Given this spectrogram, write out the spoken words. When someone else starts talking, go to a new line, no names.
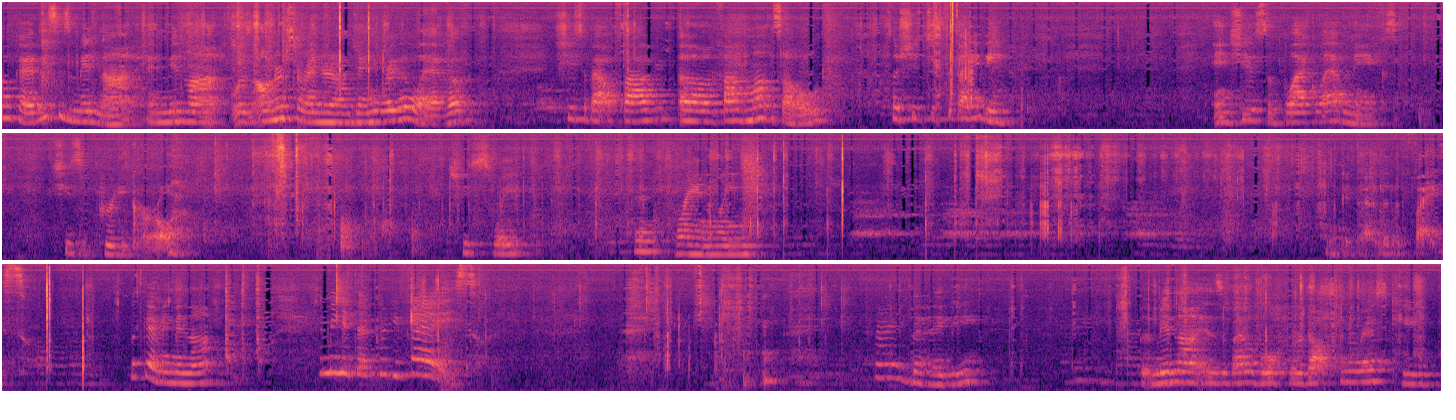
Okay, this is Midnight, and Midnight was owner surrendered on January the 11th. She's about five, uh, five months old, so she's just a baby. And she is a black lab mix. She's a pretty girl. She's sweet and friendly. Look at that little face. Look at me, Midnight. Let me get that pretty face. Hey, baby. But Midnight is available for adoption or rescue.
